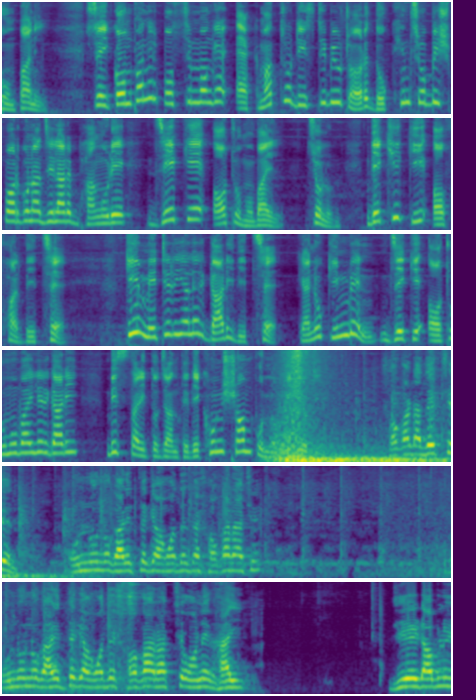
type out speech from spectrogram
কোম্পানি। সেই কোম্পানির পশ্চিমবঙ্গের একমাত্র ডিস্ট্রিবিউটর দক্ষিণ চব্বিশ পরগনা জেলার ভাঙড়ে জে কে অটোমোবাইল। চলুন, দেখি কি অফার দিচ্ছে। কি মেটেরিয়ালের গাড়ি দিচ্ছে? কেন কিনবেন জে কে অটোমোবাইলের গাড়ি? বিস্তারিত জানতে দেখুন সম্পূর্ণ ভিডিওটি। সকাটা দেখছেন? অন্য অন্য গাড়ির থেকে আমাদের যা সকার আছে অন্য অন্য গাড়ির থেকে আমাদের সকার হচ্ছে অনেক হাই জিএডাব্লিউ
